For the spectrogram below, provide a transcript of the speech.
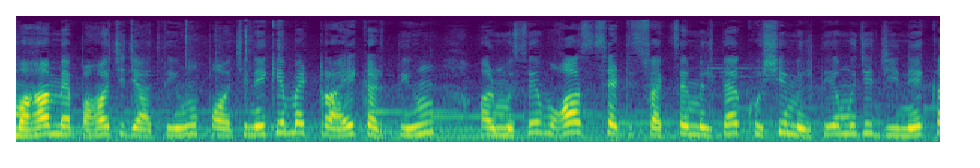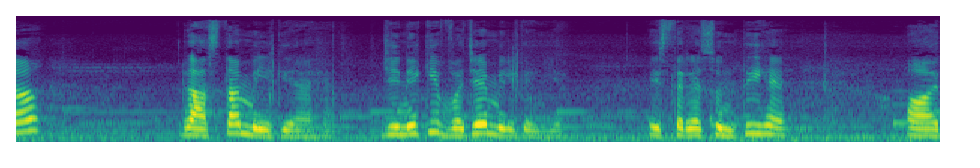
वहाँ मैं पहुँच जाती हूँ, पहुँचने के मैं ट्राई करती हूँ और मुझे बहुत सेटिस्फैक्शन मिलता है, खुशी मिलती है, मुझे जीने का रास्ता मिल गया है, जीने की वजह मिल गई है। इस तरह सुनती है और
